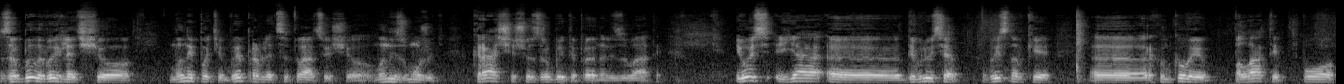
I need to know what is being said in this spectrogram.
зробили вигляд, що вони потім виправлять ситуацію, що вони зможуть краще щось зробити, проаналізувати. І ось я е, дивлюся висновки е, Рахункової палати по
